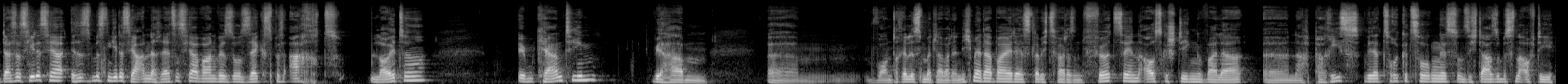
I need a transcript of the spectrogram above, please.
das ist jedes Jahr, es ist ein bisschen jedes Jahr anders. Letztes Jahr waren wir so sechs bis acht Leute im Kernteam. Wir haben ähm, Vondrill ist mittlerweile nicht mehr dabei. Der ist, glaube ich, 2014 ausgestiegen, weil er äh, nach Paris wieder zurückgezogen ist und sich da so ein bisschen auf die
